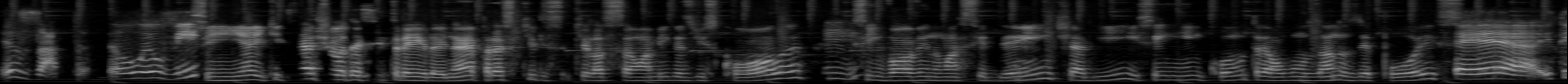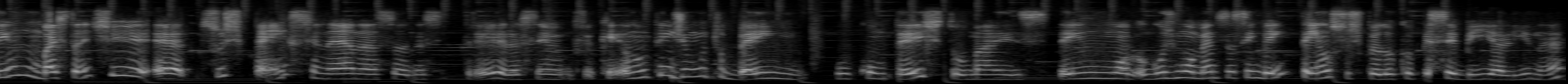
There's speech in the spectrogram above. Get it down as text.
exata. Então eu vi. Sim, e aí, o que, você achou desse trailer, né? Parece que, eles, que elas são amigas de escola, uhum. se envolvem num acidente ali e se reencontram alguns anos depois. É, e tem um bastante é, suspense, né, nessa, nesse trailer. Assim, eu, fiquei, eu não entendi muito bem o contexto, mas tem um, alguns momentos assim bem tensos pelo que eu percebi ali, né?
